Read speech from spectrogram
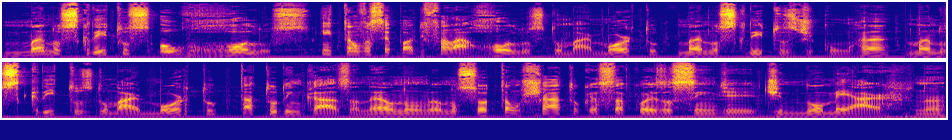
manuscritos ou rolos. Então você pode falar rolos do Mar Morto, manuscritos de Qumran, manuscritos do Mar Morto, tá tudo em casa, né? Eu não, eu não sou tão chato com essa coisa assim de, de nomear, né?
